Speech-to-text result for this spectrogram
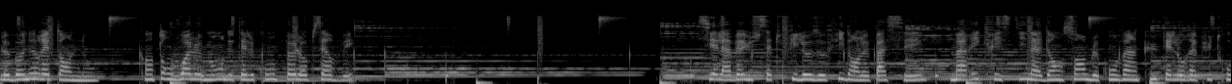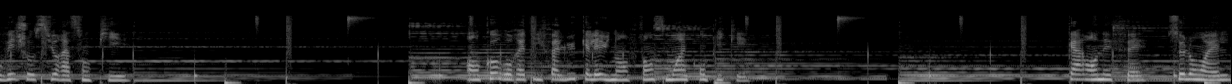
Le bonheur est en nous, quand on voit le monde tel qu'on peut l'observer. Si elle avait eu cette philosophie dans le passé, Marie-Christine Adam semble convaincue qu'elle aurait pu trouver chaussure à son pied. Encore aurait-il fallu qu'elle ait une enfance moins compliquée. Car en effet, selon elle,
